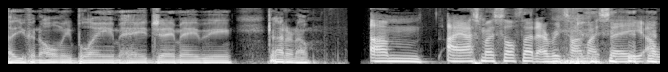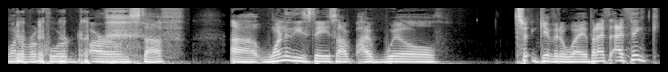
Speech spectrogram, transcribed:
uh, you can only blame AJ, maybe. I don't know. Um, I ask myself that every time I say I want to record our own stuff. Uh, one of these days, I, I will t- give it away. But I, th- I think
